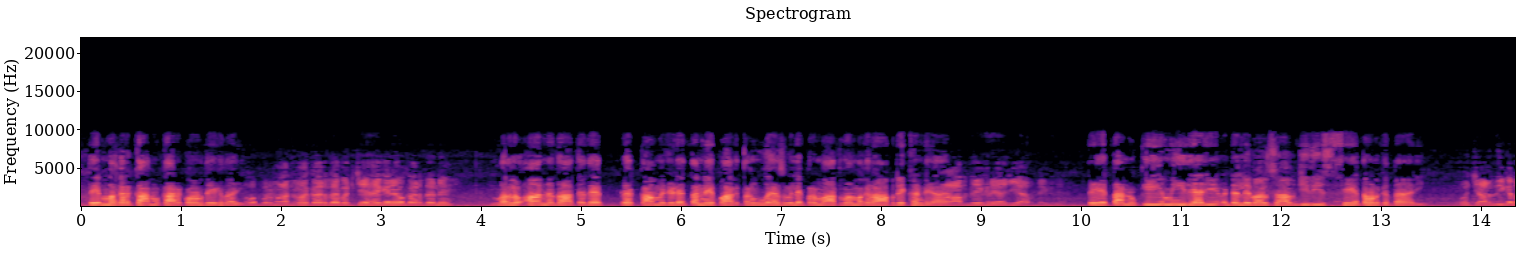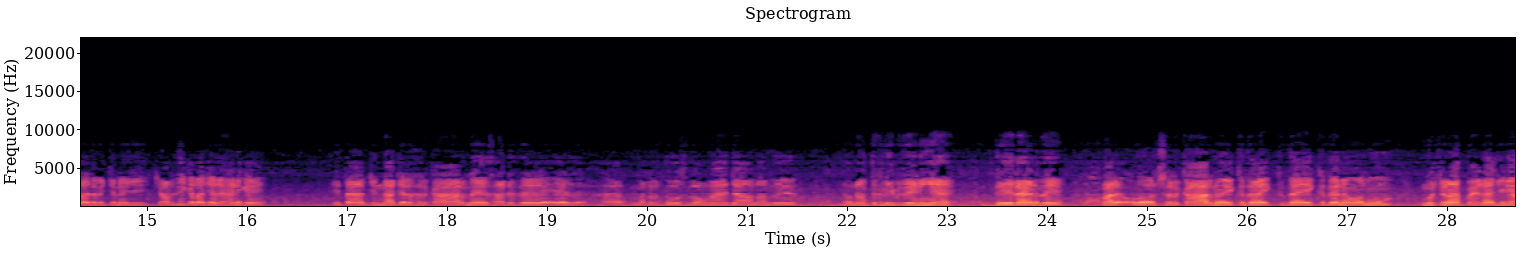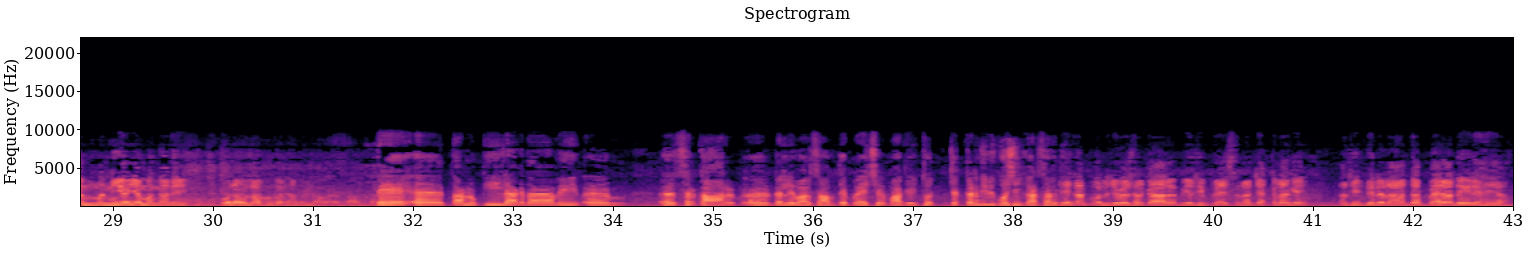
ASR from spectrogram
ਤੇ ਮਗਰ ਕੰਮਕਾਰ ਕੌਣ ਦੇਖਦਾ ਜੀ? ਉਹ ਪ੍ਰਮਾਤਮਾ ਕਰਦਾ ਬੱਚੇ ਹੈਗੇ ਨੇ ਉਹ ਕਰਦੇ ਨੇ। ਮਤਲਬ ਅੰਨਦਾਤੇ ਦੇ ਕੰਮ ਜਿਹੜੇ ਧੰਨੇ ਭਾਗ ਤੰਗੂ ਇਸ ਵੇਲੇ ਪ੍ਰਮਾਤਮਾ ਮਗਰ ਆਪ ਦੇਖਣ ਡਿਆ ਹੈ। ਆਪ ਦੇਖ ਰਿਹਾ ਜੀ ਆਪ ਦੇਖ ਰਿਹਾ। ਤੇ ਤੁਹਾਨੂੰ ਕੀ ਉਮੀਦ ਹੈ ਜੀ ਡੱਲੇਵਾਲ ਸਾਹਿਬ ਜੀ ਦੀ ਸਿਹਤ ਹੁਣ ਕਿੱਦਾਂ ਹੈ ਜੀ? ਉਹ ਚੜ੍ਹਦੀ ਕਲਾ ਦੇ ਵਿੱਚ ਨੇ ਜੀ ਚੜ੍ਹਦੀ ਕਲਾ 'ਚ ਰਹਿਣਗੇ। ਇਹ ਤਾਂ ਜਿੰਨਾ ਚਿਰ ਸਰਕਾਰ ਨੇ ਸਾਡੇ ਤੇ ਇਹ ਅਹ, ਮਤਲਬ ਦੋਸ਼ ਲਾਉਣਾ ਹੈ ਜਾਂ ਉਹਨਾਂ ਦੇ ਉਹਨਾਂ ਨੂੰ ਤਕਲੀਫ ਦੇਣੀ ਹੈ ਦੇ ਲੈਣ ਦੇ ਪਰ ਉਹ ਸਰਕਾਰ ਨੂੰ ਇੱਕ ਦਿਨ ਇੱਕ ਦਿਨ ਇੱਕ ਦਿਨ ਉਹਨੂੰ ਮੁੱਚਣਾ ਪੈਣਾ ਜਿਹੜੀਆਂ ਮੰਨੀਆਂ ਹੋਈਆਂ ਮੰਗਾਂ ਨੇ ਉਹਨਾਂ ਨੂੰ ਲਾਗੂ ਕਰਨਾ ਪੈਣਾ। ਤੇ ਤੁਹਾਨੂੰ ਕੀ ਲੱਗਦਾ ਆ ਵੀ ਸਰਕਾਰ ਡੱਲੇਵਾਲ ਸਾਹਿਬ ਤੇ ਪ੍ਰੈਸ਼ਰ ਪਾ ਕੇ ਇੱਥੋਂ ਚੱਕਣ ਦੀ ਵੀ ਕੋਸ਼ਿਸ਼ ਕਰ ਸਕਦੀ ਇਹ ਤਾਂ ਭੁੱਲ ਜਾਵੇ ਸਰਕਾਰ ਵੀ ਅਸੀਂ ਪ੍ਰੈਸ਼ਰ ਨਾਲ ਚੱਕ ਲਾਂਗੇ। ਅਸੀਂ ਦਿਨ ਰਾਤ ਦਾ ਪਹਿਰਾ ਦੇ ਰਹੇ ਹਾਂ।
